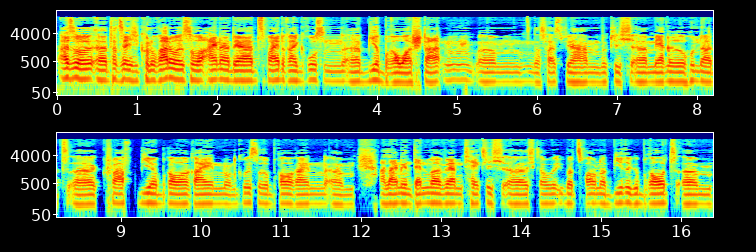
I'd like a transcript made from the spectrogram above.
also äh, tatsächlich Colorado ist so einer der zwei, drei großen äh, Bierbrauerstaaten. Ähm, das heißt, wir haben wirklich äh, mehrere hundert äh, Craft-Bier-Brauereien und größere Brauereien. Ähm, allein in Denver werden täglich, äh, ich glaube, über 200 Biere gebraut. Ähm,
